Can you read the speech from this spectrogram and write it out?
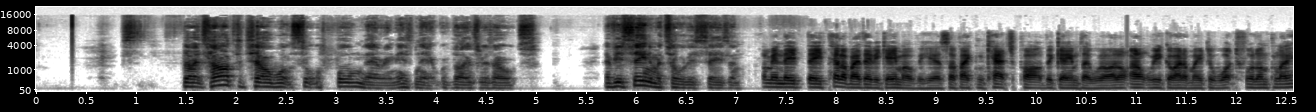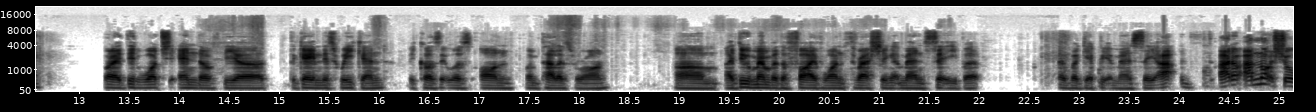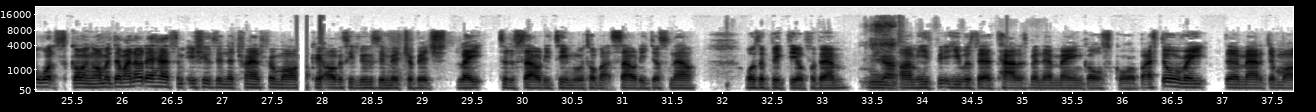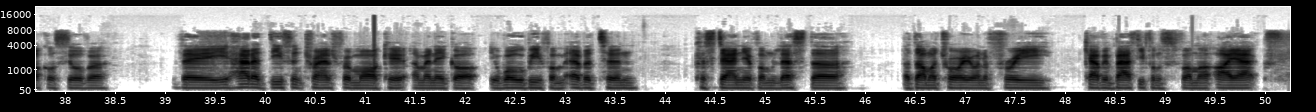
So it's hard to tell what sort of form they're in, isn't it, with those results? Have you seen them at all this season? I mean, they they televise every game over here, so if I can catch part of the games, I will. I don't I don't really go out of my way to watch Fulham play, but I did watch the end of the uh, the game this weekend because it was on when Palace were on. Um, I do remember the five one thrashing at Man City, but ever get beat at Man City. I, I don't, I'm not sure what's going on with them. I know they had some issues in the transfer market, obviously losing Mitrovic late to the Saudi team. We were talking about Saudi just now. was a big deal for them. Yeah. Um, he he was their talisman, their main goal scorer. But I still rate their manager Marco Silva. They had a decent transfer market. I mean, they got Iwobi from Everton, Castagna from Leicester, Adama Traore on a free, Calvin Bassey from from uh, Ajax,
